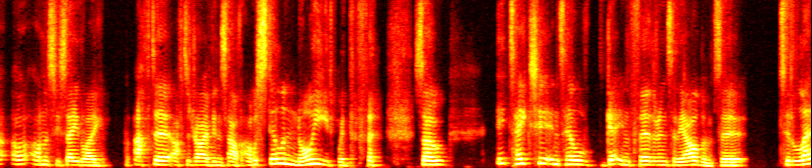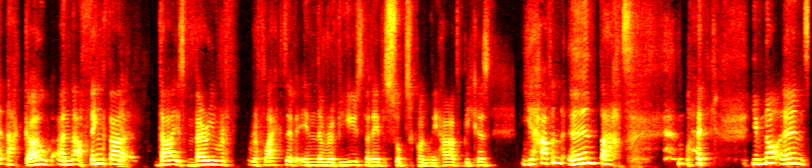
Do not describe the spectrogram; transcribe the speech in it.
uh, honestly say like after after driving south, I was still annoyed with the fir- so it takes you until getting further into the album to to let that go. And i think that that is very ref- reflective in the reviews that it subsequently had because you haven't earned that. Like you've not earned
